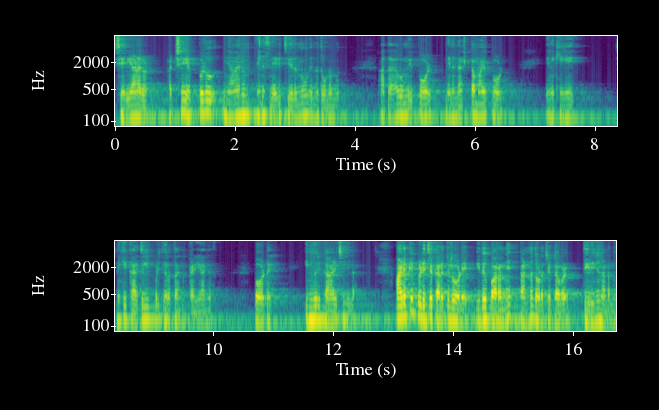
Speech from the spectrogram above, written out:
ശരിയാണ് അരുൺ പക്ഷേ എപ്പോഴും ഞാനും നിന്നെ സ്നേഹിച്ചിരുന്നു എന്ന് തോന്നുന്നു. അതാവും ഇപ്പോൾ നിന്നെ നഷ്ടമായപ്പോൾ എനിക്ക് എനിക്ക് കരച്ചിൽ പിടിച്ചു നിർത്താൻ കഴിയാഞ്ഞത്. പോട്ടെ ഇനിയൊരു കാഴ്ചയില്ല. അടുക്കി പിടിച്ച കരച്ചിലോടെ ഇത് പറഞ്ഞ് കണ്ണു തുടച്ചിട്ട് അവൾ തിരിഞ്ഞു നടന്നു.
